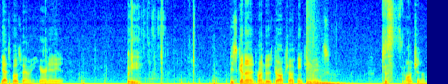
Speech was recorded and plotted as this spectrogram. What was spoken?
Yeah, it's both family. You're an idiot. We He's gonna run to his drop shocking teammates. Just Launching them.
